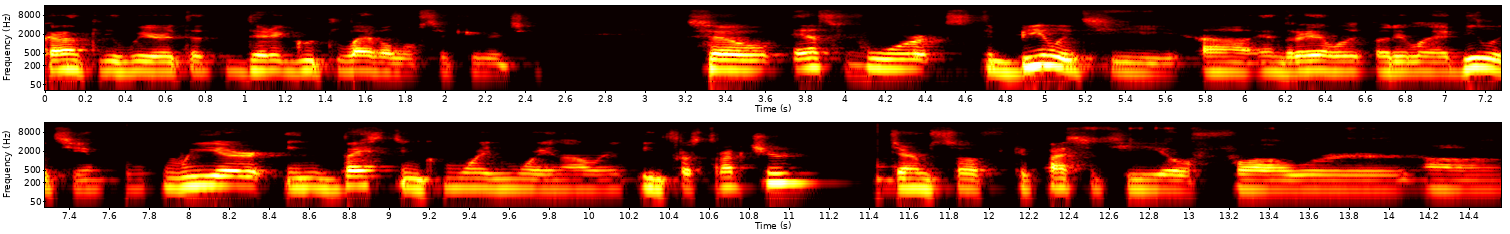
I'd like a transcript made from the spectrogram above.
currently we're at a very good level of security. So as for stability uh, and reliability, we are investing more and more in our infrastructure in terms of capacity of our uh,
